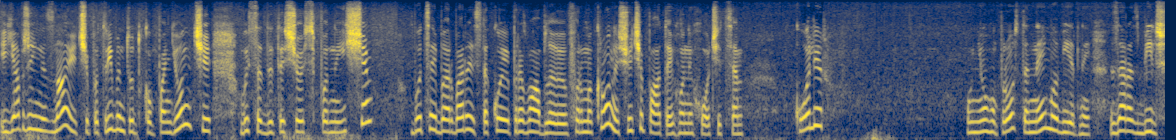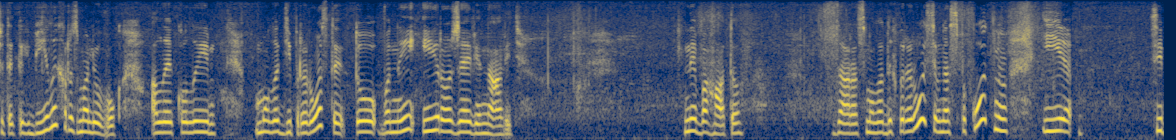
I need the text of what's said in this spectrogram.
І я вже й не знаю, чи потрібен тут компаньйон, чи висадити щось понижче. Бо цей барбарис такої привабливої форми крони, що чіпати його не хочеться. Колір у нього просто неймовірний. Зараз більше таких білих розмальовок, але коли молоді прирости, то вони і рожеві навіть. Небагато. Зараз молодих приростів, у нас спекотно, і ці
